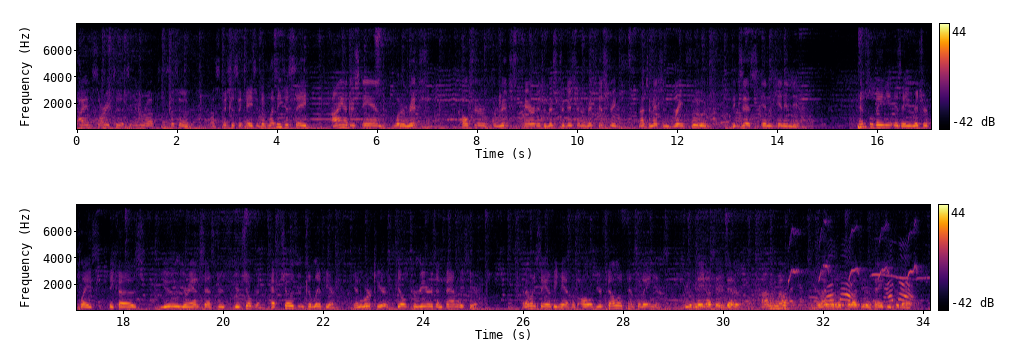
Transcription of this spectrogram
I am sorry to, to interrupt such a auspicious occasion, but let me just say, I understand what a rich culture, a rich heritage, a rich tradition, a rich history, not to mention great food, exists in, in India. Pennsylvania is a richer place because you, your ancestors, your children have chosen to live here and work here, build careers and families here. And I want to say on behalf of all of your fellow Pennsylvanians, you have made us a better Commonwealth, and I want to applaud you and thank you for that.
